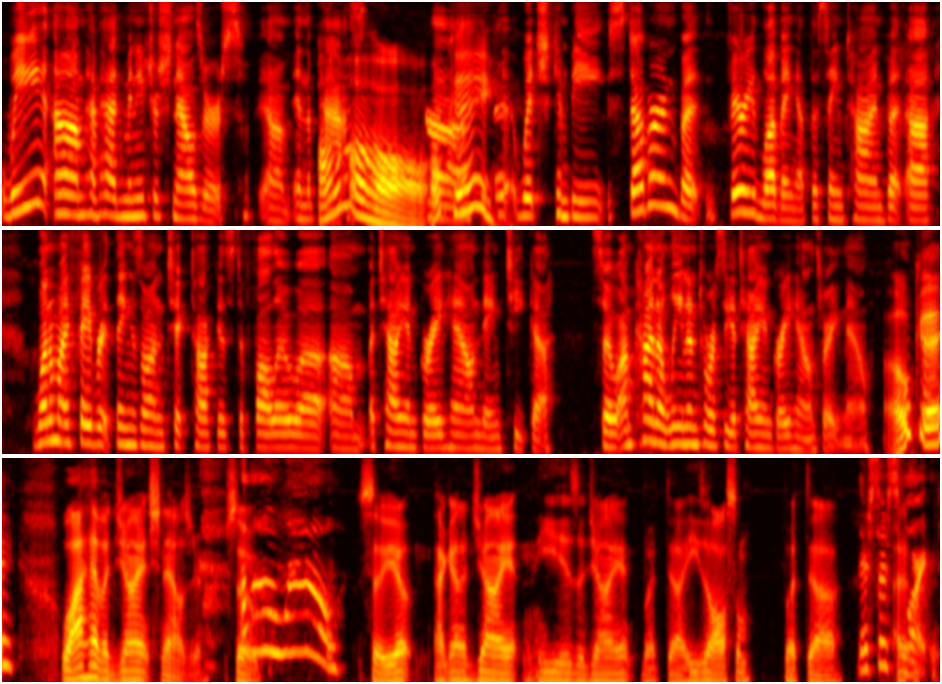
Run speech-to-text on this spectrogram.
We um have had miniature schnauzers um in the past. Oh, uh, okay. uh, which can be stubborn but very loving at the same time. But uh, one of my favorite things on TikTok is to follow a um, Italian Greyhound named Tika. So I'm kind of leaning towards the Italian Greyhounds right now. Okay. Well, I have a giant schnauzer. So Oh wow! so yep, I got a giant. He is a giant, but uh, he's awesome. But uh, They're so I- smart.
